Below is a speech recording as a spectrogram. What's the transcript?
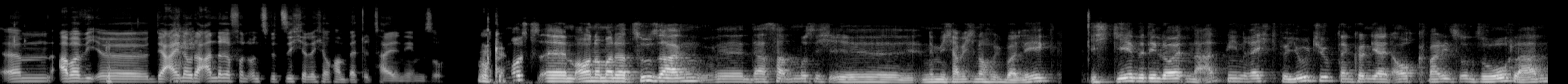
Ähm, aber wie, äh, der eine oder andere von uns wird sicherlich auch am Battle teilnehmen. So. Okay. Ich muss ähm, auch nochmal dazu sagen, äh, das hab, muss ich, äh, nämlich habe ich noch überlegt, ich gebe den Leuten Adminrecht für YouTube, dann können die halt auch Qualis und so hochladen.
